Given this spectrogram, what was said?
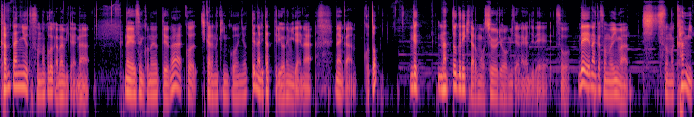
簡単に言うとそんなことかなみたいな。なんか要するにこの世っていうのはこう力の均衡によって成り立ってるよねみたいななんかこと？が納得できたらもう終了みたいな感じでそう。でなんかその今その神っ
